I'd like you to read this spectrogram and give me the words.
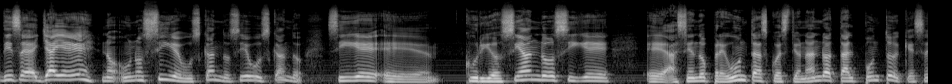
dice, ya llegué, no, uno sigue buscando, sigue buscando, sigue eh, curioseando, sigue eh, haciendo preguntas, cuestionando a tal punto de que esa,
